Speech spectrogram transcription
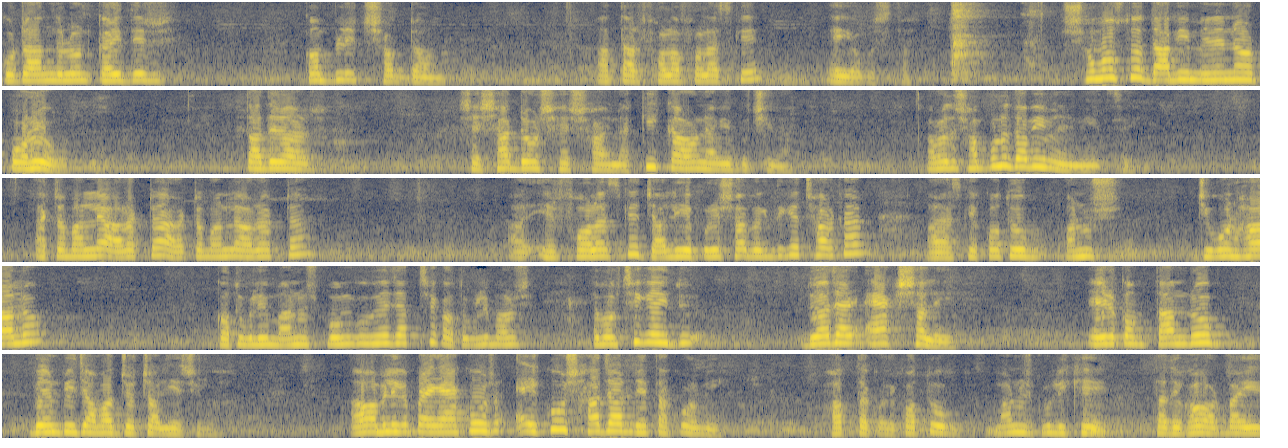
কোটা আন্দোলনকারীদের complete shutdown আর তার ফলাফল আজকে এই অবস্থা। সমস্ত দাবি মেনে নেওয়ার পরেও তাদের আর সে শাটডাউন শেষ হয় না। কি কারণে আমি বুঝি না। আমরা তো সম্পূর্ণ দাবি মেনে নিয়েছি। একটা মানলে আর একটা আর একটা মানলে আর একটা আর এর ফল আজকে জ্বালিয়ে পুড়ে সব একদিকে সরকার আর আজকে কত মানুষ জীবন হারালো, কতগুলি মানুষ পঙ্গু হয়ে যাচ্ছে, কতগুলি মানুষ, এবং ঠিক এই দু সালে এইরকম তাণ্ডব বিএনপি জামাত জোট চালিয়েছিল। আওয়ামী লীগের প্রায় একুশ একুশ হাজার নেতা কর্মী হত্যা করে, কত মানুষ গুলি খেয়ে তাদের ঘর, বাড়ি,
